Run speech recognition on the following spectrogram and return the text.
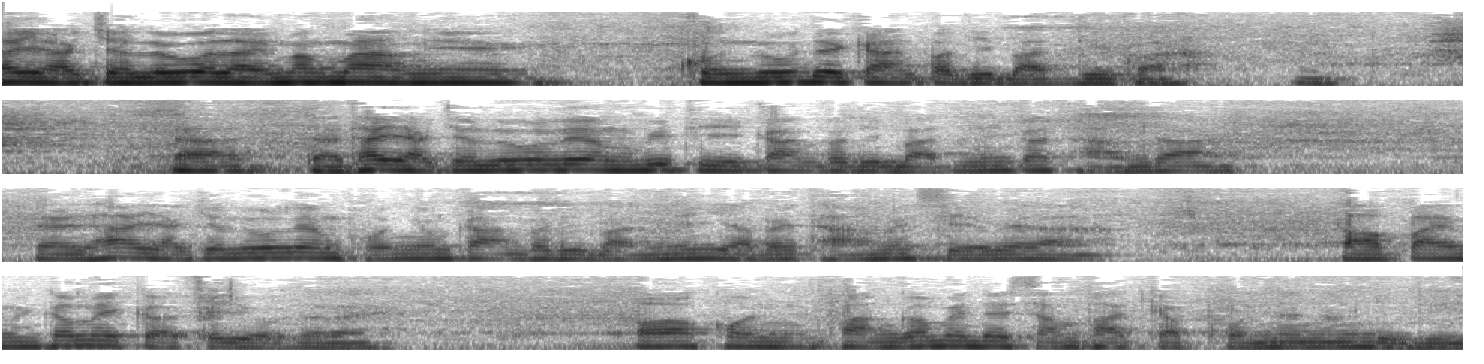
ถ้าอยากจะรู้อะไรมาก ๆ นี่คนรู้ด้วยการปฏิบัติดีกว่าแต่แต่ถ้าอยากจะรู้เรื่องวิธีการปฏิบัตินี้ก็ถามได้ แต่ถ้าอยากจะรู้เรื่องผลของการปฏิบัตินี้อย่าไปถามไม่เสียเวลา ต่อไปมันก็ไม่เกิดประโยชน์อะไร เพราะคนฟังก็ไม่ได้สัมผัสกับผลนั้นอยู่ดี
